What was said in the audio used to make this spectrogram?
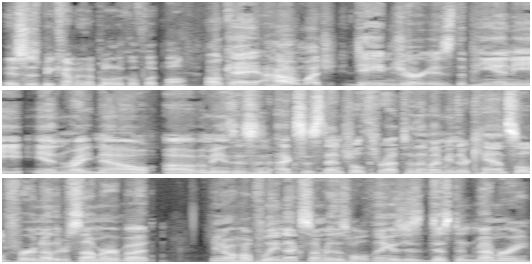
this is becoming a political football. Okay, how much danger is the PNE in right now? Uh, I mean, is this an existential threat to them? I mean, they're canceled for another summer, but you know, hopefully next summer this whole thing is just distant memory.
